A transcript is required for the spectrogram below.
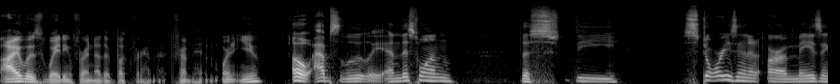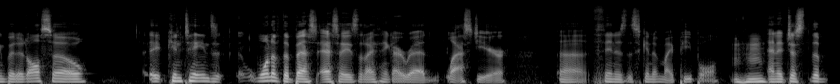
I was waiting for another book for him from him, weren't you? Oh, absolutely. And this one the the stories in it are amazing, but it also it contains one of the best essays that I think I read last year. Uh, Thin as the skin of my people. Mm-hmm. and it just the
